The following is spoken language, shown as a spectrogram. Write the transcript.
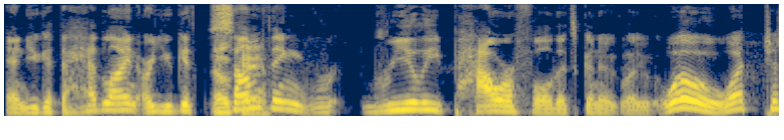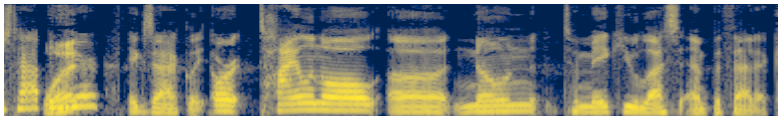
and you get the headline, or you get Okay. something r- really powerful that's going to, like, whoa, what just happened What? here? Exactly. Or Tylenol, uh, known to make you less empathetic.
